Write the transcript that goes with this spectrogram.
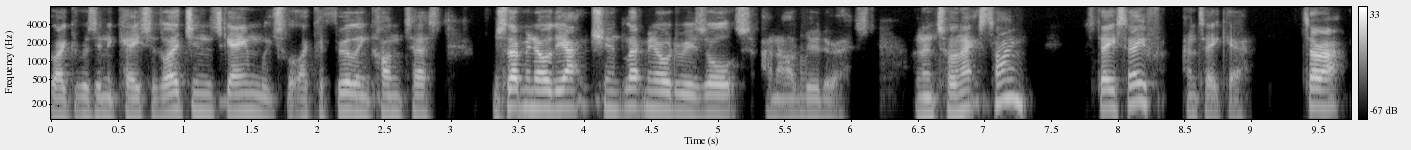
like it was in the case of the Legends game, which looked like a thrilling contest. Just let me know the action, let me know the results, and I'll do the rest. And until next time, stay safe and take care. Ta-ra.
